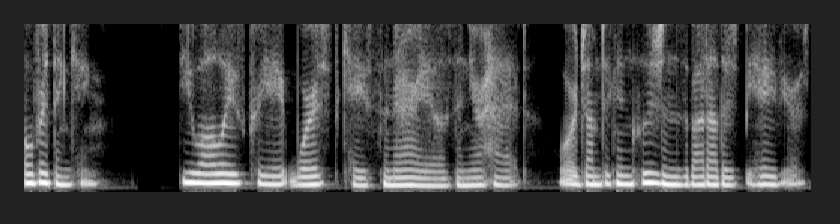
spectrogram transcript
overthinking. Do you always create worst case scenarios in your head or jump to conclusions about others' behaviors?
